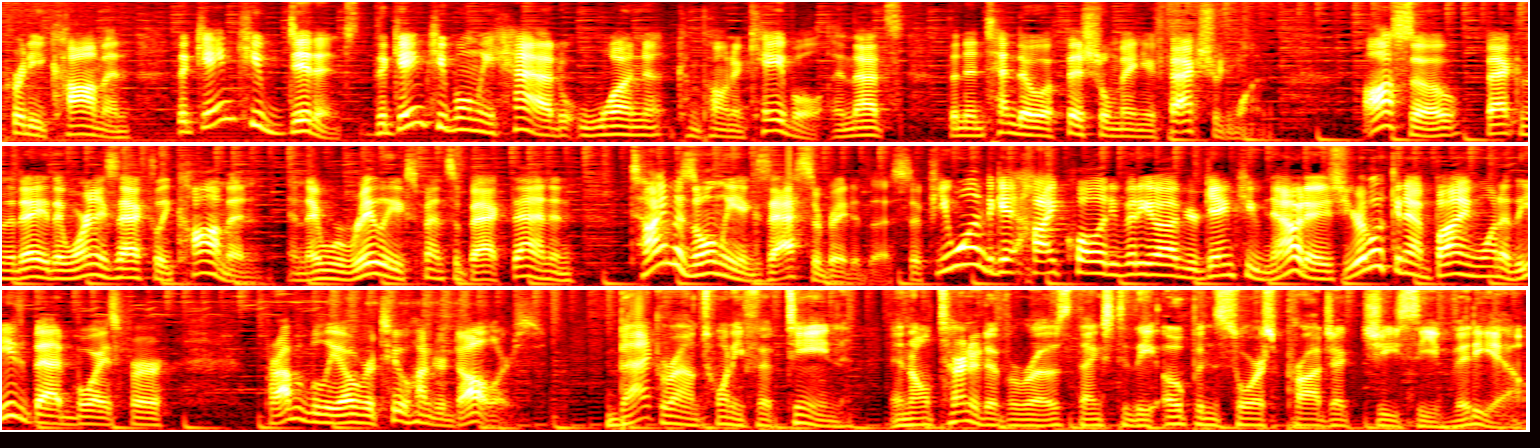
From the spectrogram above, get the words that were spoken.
pretty common, the GameCube didn't. The GameCube only had one component cable, and that's the Nintendo official manufactured one. Also, back in the day, they weren't exactly common, and they were really expensive back then, and time has only exacerbated this. If you wanted to get high quality video out of your GameCube nowadays, you're looking at buying one of these bad boys for probably over $200. Back around 2015, an alternative arose thanks to the open source project GC Video.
